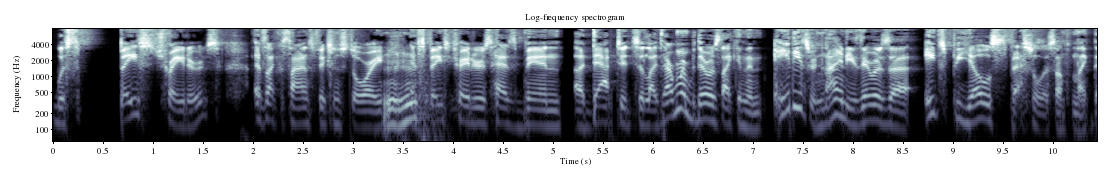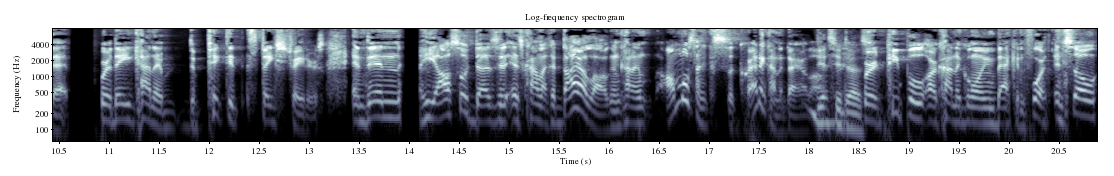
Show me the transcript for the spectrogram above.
with Space Traders. It's like a science fiction story. Mm-hmm. And Space Traders has been adapted to like, I remember there was like in the 80s or 90s, there was a HBO special or something like that where they kind of depicted space traders. And then he also does it as kind of like a dialogue and kind of almost like a Socratic kind of dialogue. Yes, he does. Where people are kind of going back and forth. And so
